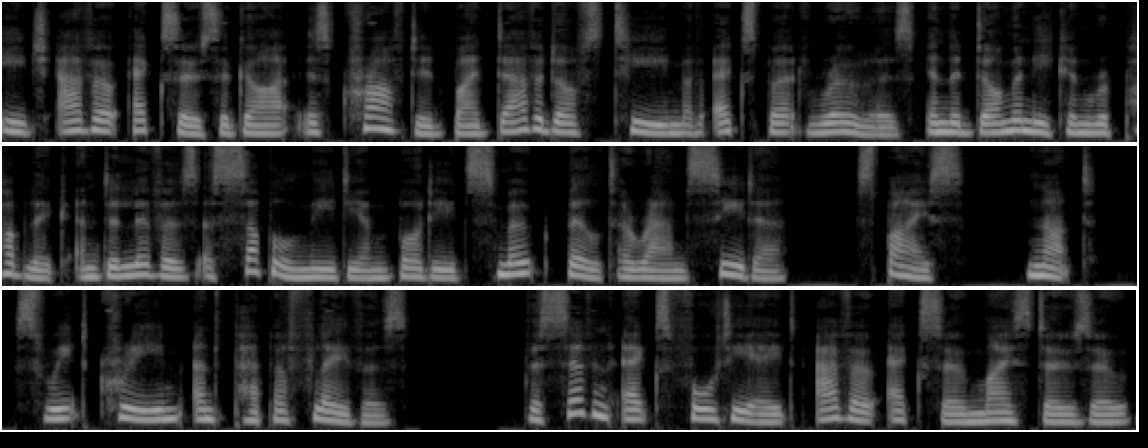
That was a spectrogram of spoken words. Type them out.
Each Avo XO cigar is crafted by Davidoff's team of expert rollers in the Dominican Republic and delivers a supple medium bodied smoke built around cedar, spice, nut, sweet cream, and pepper flavors. The 7x48 Avo XO Maestoso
